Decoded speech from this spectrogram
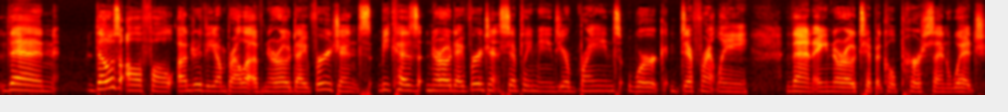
then those all fall under the umbrella of neurodivergence because neurodivergent simply means your brains work differently than a neurotypical person, which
